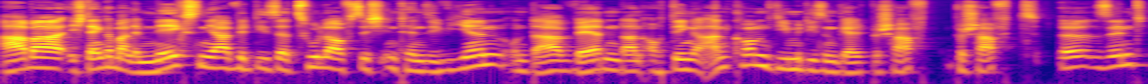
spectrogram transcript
Aber ich denke mal, im nächsten Jahr wird dieser Zulauf sich intensivieren und da werden dann auch Dinge ankommen, die mit diesem Geld beschafft, beschafft äh, sind.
